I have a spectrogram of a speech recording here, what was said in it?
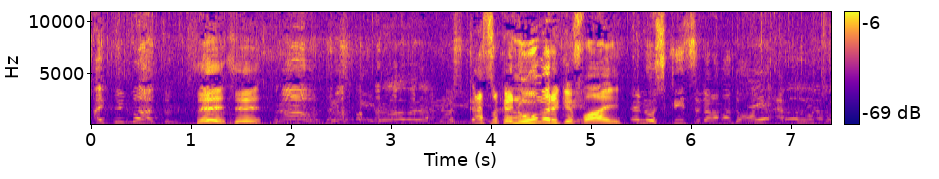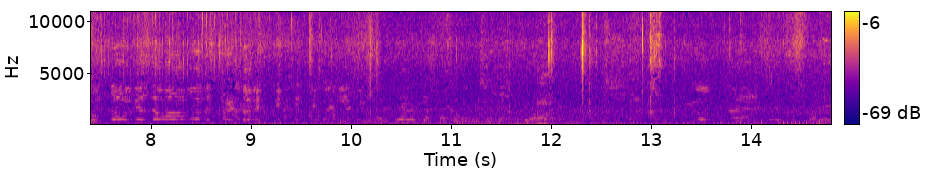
Hai filmato? Sì, sì. Bravo! Cazzo che numeri che fai? È uno schizzo della Madonna. Eh, appunto! Pensavo che andava la moto e tu stavi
